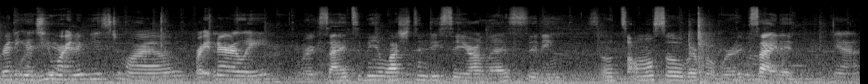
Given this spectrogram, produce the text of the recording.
Ready to get two more interviews tomorrow, bright and early. We're excited to be in Washington, D.C., our last city. So it's almost over, but we're excited. Yeah.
